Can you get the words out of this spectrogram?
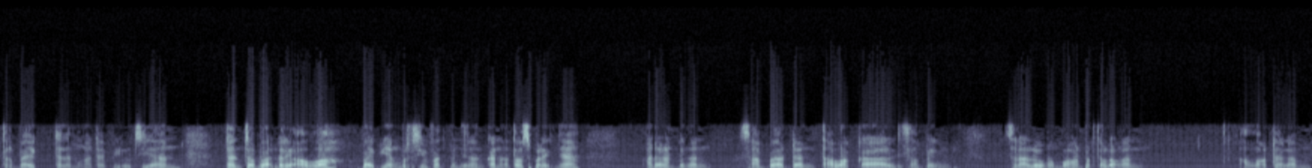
terbaik dalam menghadapi ujian dan cobaan dari Allah, baik yang bersifat menyenangkan atau sebaliknya, adalah dengan sabar dan tawakal di samping selalu memohon pertolongan Allah dalam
